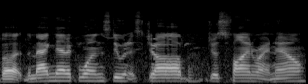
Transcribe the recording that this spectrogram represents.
but the magnetic one's doing its job just fine right now.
